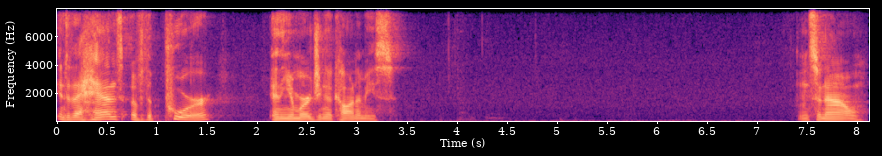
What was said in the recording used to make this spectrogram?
into the hands of the poor and the emerging economies. And so now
